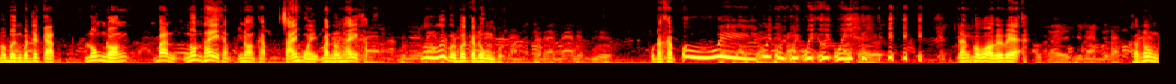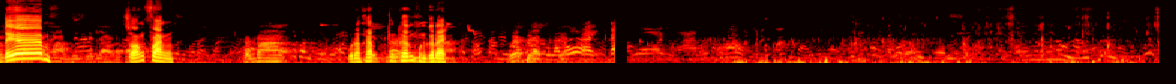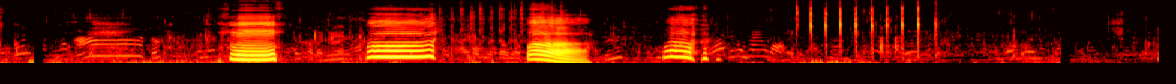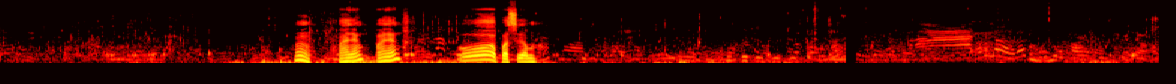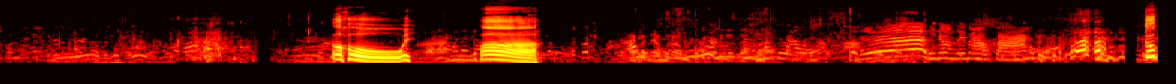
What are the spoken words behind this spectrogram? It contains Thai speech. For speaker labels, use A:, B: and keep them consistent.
A: มาเบิ่งบรรยากาศลงหนองบ้านโนนไทยครับพี่น้องครับ สายหวยบ้านโนนไทยครับโอ้ยบนเบิ่งกระดุงพุ่นะครับโอ้ยอุ้ยอุ้ยอุ้ยอุ้ยอุ้ยอุ้ยดังพอว่าไปแวะกระดุงเต็มสองฝั่งพุ่นะครับเทิงๆพุ่นก็ได้ หืมว้าว้าว้าอืมปลายังปลายังโอ้ปลาเสื่อม โอ้โหยว้า
B: เออพี่น้องเลยมาเอาปลา
A: จุก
